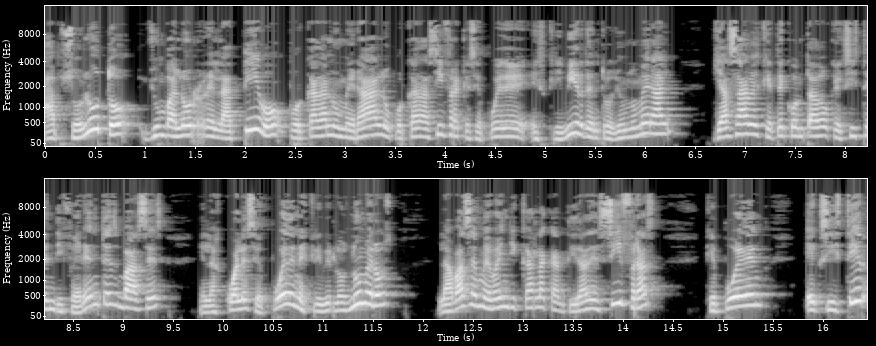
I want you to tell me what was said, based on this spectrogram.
absoluto y un valor relativo por cada numeral o por cada cifra que se puede escribir dentro de un numeral. Ya sabes que te he contado que existen diferentes bases en las cuales se pueden escribir los números la base me va a indicar la cantidad de cifras que pueden existir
